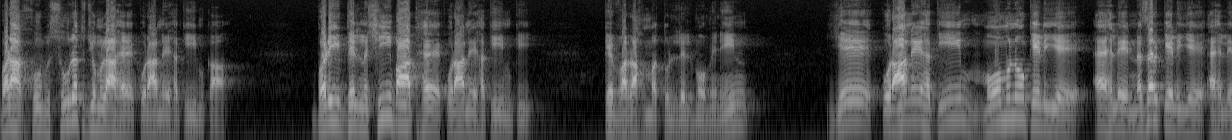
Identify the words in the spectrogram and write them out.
بڑا خوبصورت جملہ ہے قرآن حکیم کا۔ بڑی دل نشیں بات ہے قرآن حکیم کی کہ ورحمت للمومنین یہ قرآن حکیم مومنوں کے لیے، اہل نظر کے لیے، اہل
